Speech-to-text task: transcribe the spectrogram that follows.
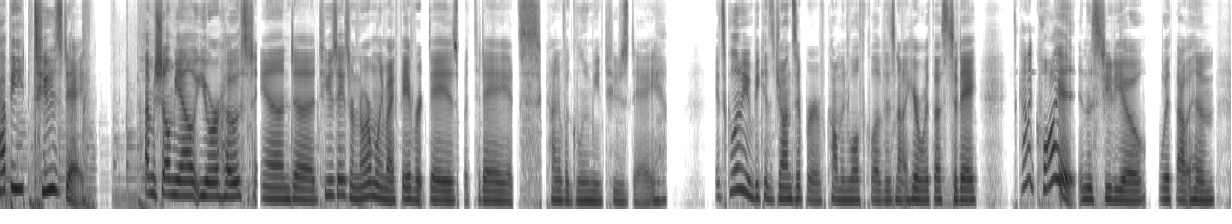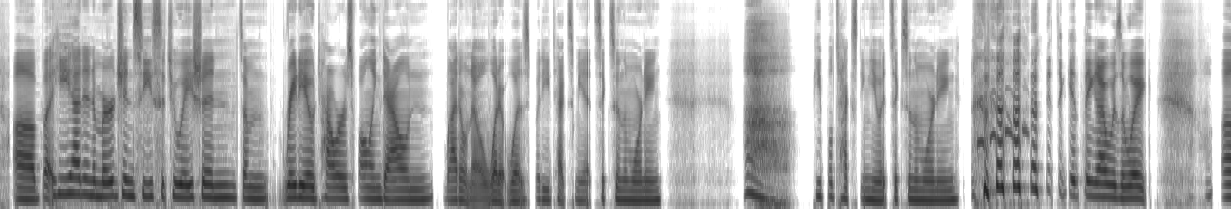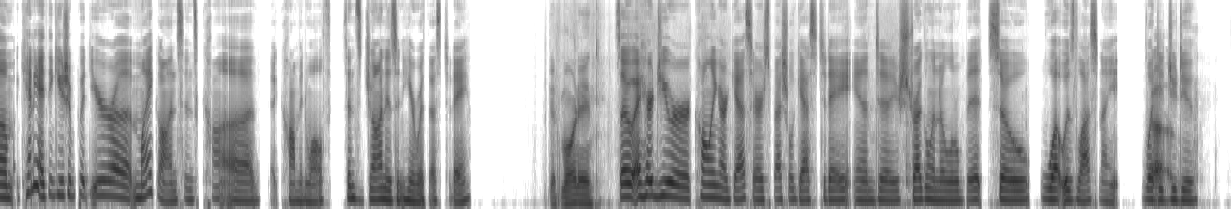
Happy Tuesday. I'm Michelle Meow, your host, and uh, Tuesdays are normally my favorite days, but today it's kind of a gloomy Tuesday. It's gloomy because John Zipperer of Commonwealth Club is not here with us today. It's kind of quiet in the studio without him. Uh, but he had an emergency situation, some radio towers falling down. I don't know what it was, but he texted me at six in the morning. People texting you at six in the morning. it's a good thing I was awake. Um, Kenny, I think you should put your uh, mic on since uh, Commonwealth, since John isn't here with us today. Good morning. So I heard you were calling our guest, our special guest today, and uh, you're struggling a little bit. So what was last night? What did you do?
